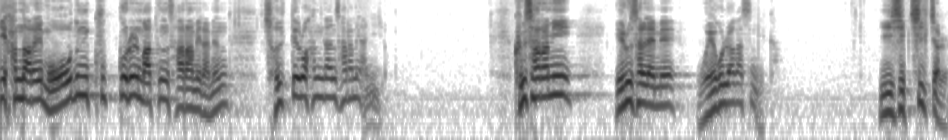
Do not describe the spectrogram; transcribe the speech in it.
이 한 나라의 모든 국고를 맡은 사람이라면 절대로 한간 사람이 아니죠. 그 사람이 예루살렘에 왜 올라갔습니까? 27절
